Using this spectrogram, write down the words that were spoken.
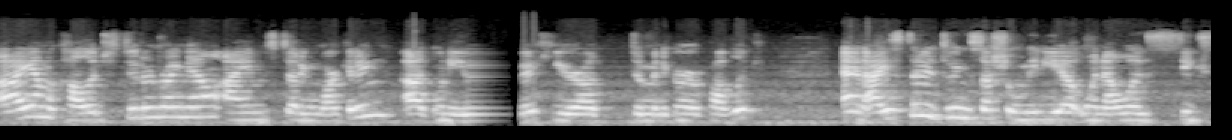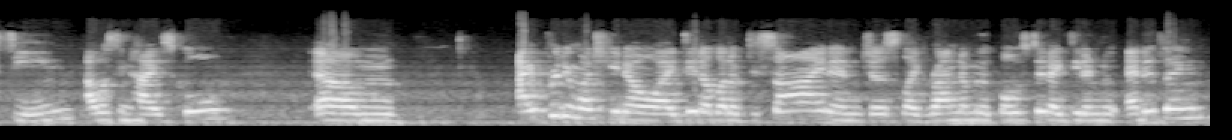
I am a college student right now. I am studying marketing at UNIBE here at Dominican Republic. And I started doing social media when I was 16. I was in high school. Um, I pretty much, you know, I did a lot of design and just like randomly posted. I didn't know anything.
